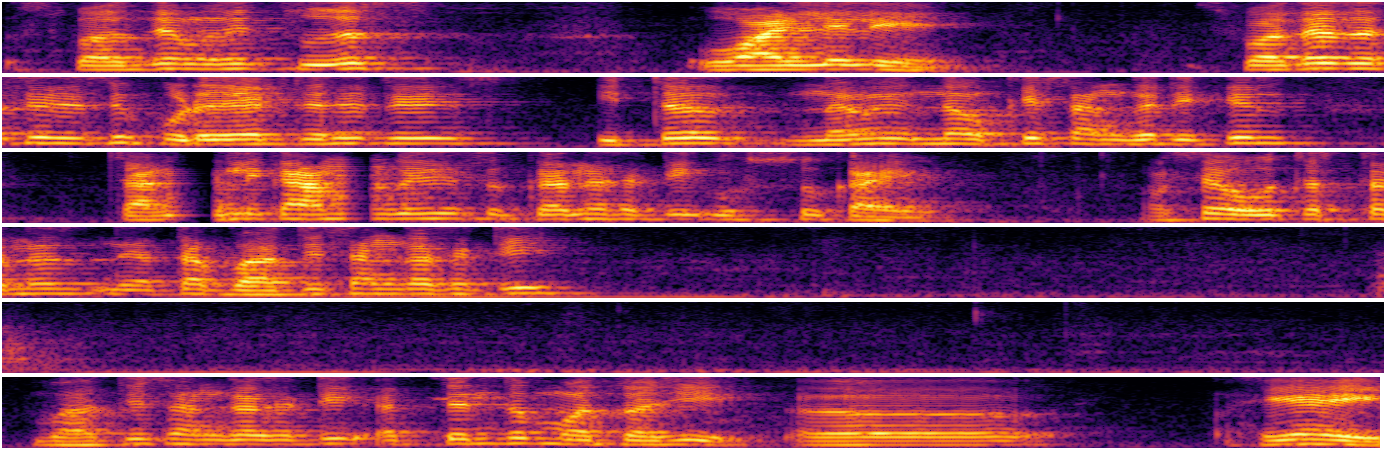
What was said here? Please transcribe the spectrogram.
स्पर्धेमध्ये चुरस वाढलेली आहे. स्पर्धा जशी जशी पुढे जाईल तसे ते इतर नवीन नौके संघ देखील चांगली कामगिरी करण्यासाठी उत्सुक आहे असे होत असताना आता भारतीय संघासाठी भारतीय संघासाठी अत्यंत महत्त्वाची अं, हे आहे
